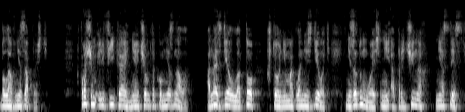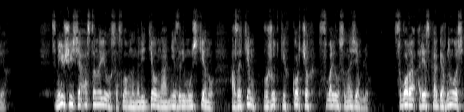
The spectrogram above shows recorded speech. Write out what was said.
была внезапность. Впрочем, эльфийка ни о чем таком не знала. Она сделала то, что не могла не сделать, не задумываясь ни о причинах, ни о следствиях. Смеющийся остановился, словно налетел на незримую стену, а затем в жутких корчах свалился на землю. Свора резко обернулась,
